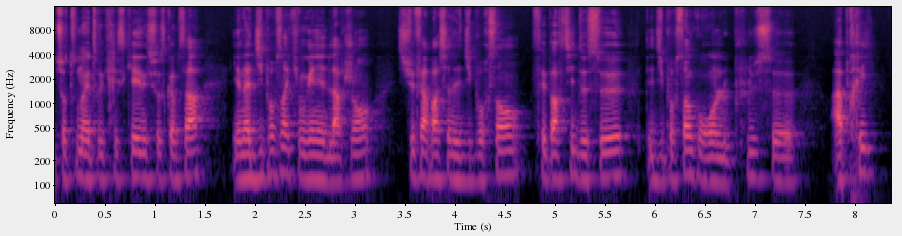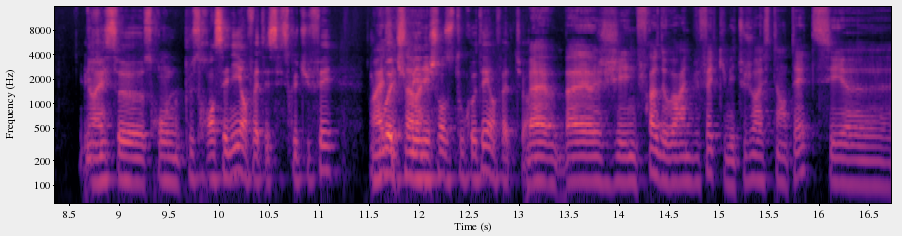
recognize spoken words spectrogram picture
surtout dans les trucs risqués, des choses comme ça. Il y en a 10% qui vont gagner de l'argent. Si tu veux faire partie des 10%, fais partie de ceux des 10% qui auront le plus euh, appris et Ouais. qui se, seront le plus renseignés en fait, et c'est ce que tu fais. Du Ouais, coup, ouais, c'est tu ça, mets les chances de ton côté en fait. Bah, bah, j'ai une phrase de Warren Buffett qui m'est toujours restée en tête, c'est... euh,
